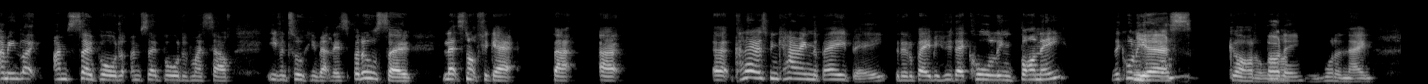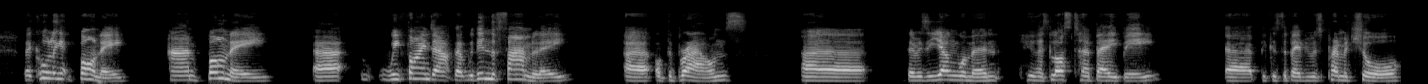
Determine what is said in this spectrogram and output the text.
I mean, like, I'm so bored. I'm so bored of myself even talking about this. But also, let's not forget that uh, uh, Claire has been carrying the baby, the little baby who they're calling Bonnie. They're calling it Yes. Bonnie? God almighty, Bonnie. what a name. They're calling it Bonnie. And Bonnie, uh, we find out that within the family uh, of the Browns, uh, there is a young woman who has lost her baby uh, because the baby was premature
